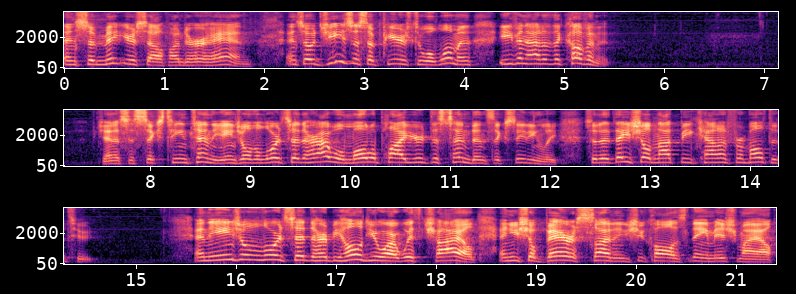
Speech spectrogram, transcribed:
and submit yourself under her hand. And so Jesus appears to a woman even out of the covenant. Genesis 16:10 The angel of the Lord said to her I will multiply your descendants exceedingly so that they shall not be counted for multitude. And the angel of the Lord said to her, Behold, you are with child, and you shall bear a son, and you shall call his name Ishmael,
